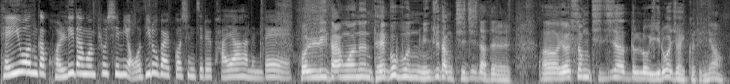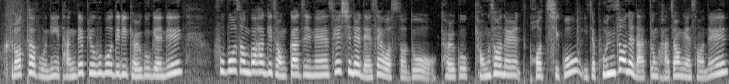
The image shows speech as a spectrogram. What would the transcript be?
대의원과 권리당원 표심이 어디로 갈 것인지를 봐야 하는데 권리당원은 대부분 민주당 지지자들 어, 열성 지지자들로 이루어져 있거든요. 그렇다 보니 당 대표 후보들이 결국에는 후보 선거하기 전까지는 쇄신을 내세웠어도 결국 경선을 거치고 이제 본선을 놔둔 과정에서는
